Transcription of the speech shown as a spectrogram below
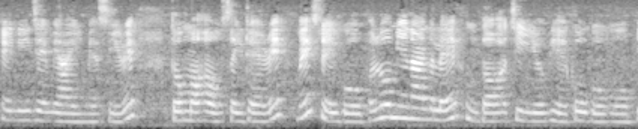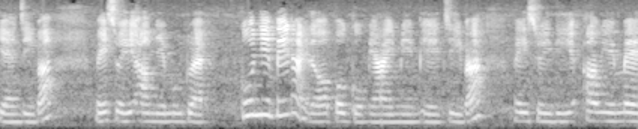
အိမ်ကြီးချင်းများ၏မျက်စိတွေသို့မဟုတ်စိတ်ထဲတွင်မိတ်ဆွေကိုဘလို့မြင်နိုင်သလဲဟူသောအကြည့်ရုပ်ဖြင့်ကိုယ့်ကိုယ်ကိုပြန်ကြည့်ပါမိတ်ဆွေ၏အောင်မြင်မှုအတွက် ကိုညင်ပေးနိုင်သောပုံကုများ၏မြင်ပြကြည့်ပါမိတ်ဆွေသည်အောင်မြင်မဲ့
